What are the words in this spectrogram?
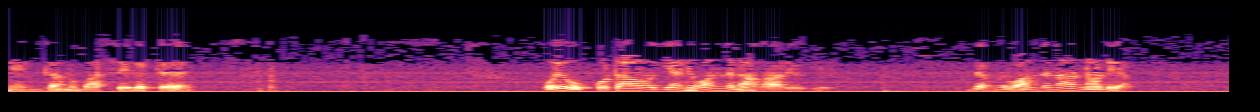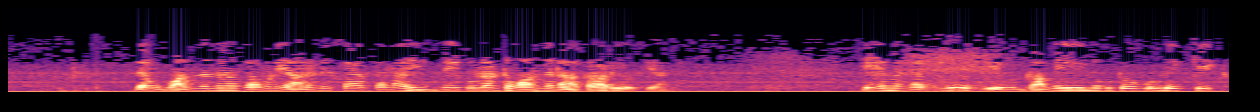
නැග්ගම බස් එකට ඔය ඔක්කොටම කියන්නේ වන්දනාකාරයෝ කියලා. දැන් මේ වන්දනා නඩයක්. දැන් වන්දනා ගමන යන නිසා තමයි මේගොල්ලන්ට වන්දනාකාරයෝ කියන්නේ. එහෙම නැත්නම් ඒ ගමේ ඉන්නකොට ඕගොල්ලෝ එක එකක්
